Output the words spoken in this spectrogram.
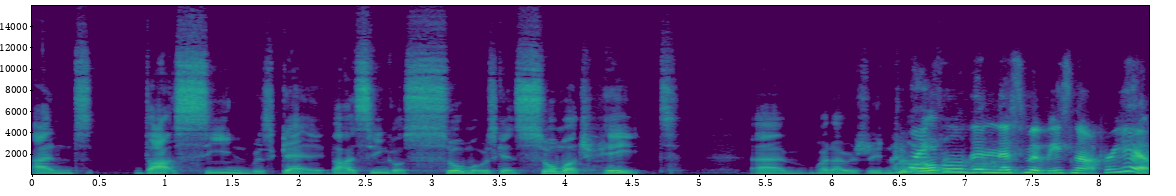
And that scene was getting that scene got so mu- was getting so much hate. Um, when I was reading, I'm like, well, then this movie's not for you.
